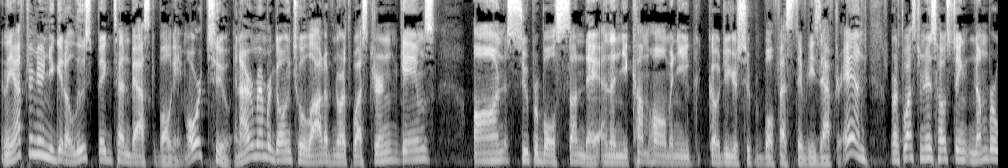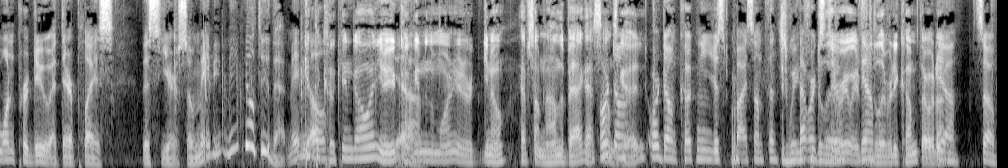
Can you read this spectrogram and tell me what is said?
in the afternoon you get a loose Big 10 basketball game or two. And I remember going to a lot of Northwestern games on Super Bowl Sunday and then you come home and you go do your Super Bowl festivities after. And Northwestern is hosting number 1 Purdue at their place this year. So maybe maybe I'll do that. Maybe Get I'll the cooking going. You know, you're Yeah. cooking in the morning, or you know, have something on the back. That sounds don't good. or don't cook and you just buy something. Just waiting that for works delivery. too. Wait Yeah. for delivery to come. Throw it on. Yeah. So,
